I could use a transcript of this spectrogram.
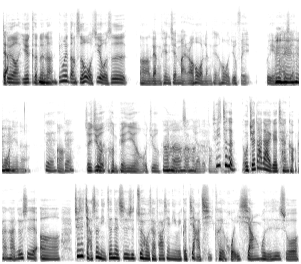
对啊，对啊，也可能啊，因为当时候我记得我是啊两天前买，然后我两天后我就飞。会马来西亚过年了，对对，所以就很便宜哦，我就蛮惊讶的。所以这个我觉得大家也可以参考看看，就是呃，就是假设你真的是是最后才发现你有一个假期可以回乡，或者是说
